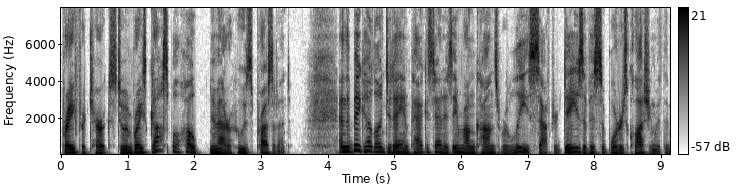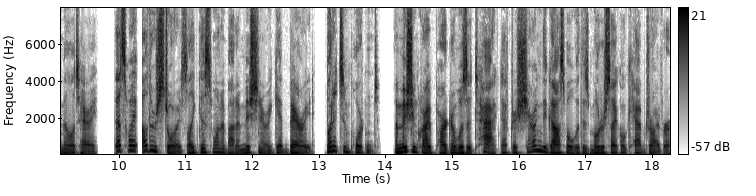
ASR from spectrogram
Pray for Turks to embrace gospel hope no matter who's president. And the big headline today in Pakistan is Imran Khan's release after days of his supporters clashing with the military. That's why other stories like this one about a missionary get buried, but it's important. A Mission Cry partner was attacked after sharing the gospel with his motorcycle cab driver.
